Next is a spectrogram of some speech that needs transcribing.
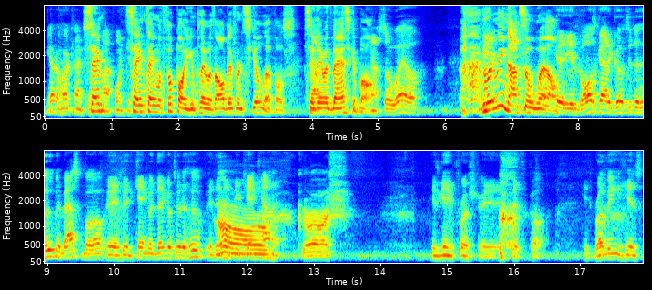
You had a hard time Same my point. same thing with football. You can play with all different skill levels. Same No. thing with basketball. Not so well. what do you mean not so well? The ball's got to go through the hoop in basketball. If it can't go, doesn't go through the hoop, then you can't oh, count it. Oh, Gosh. He's getting frustrated. It's difficult. He's rubbing his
